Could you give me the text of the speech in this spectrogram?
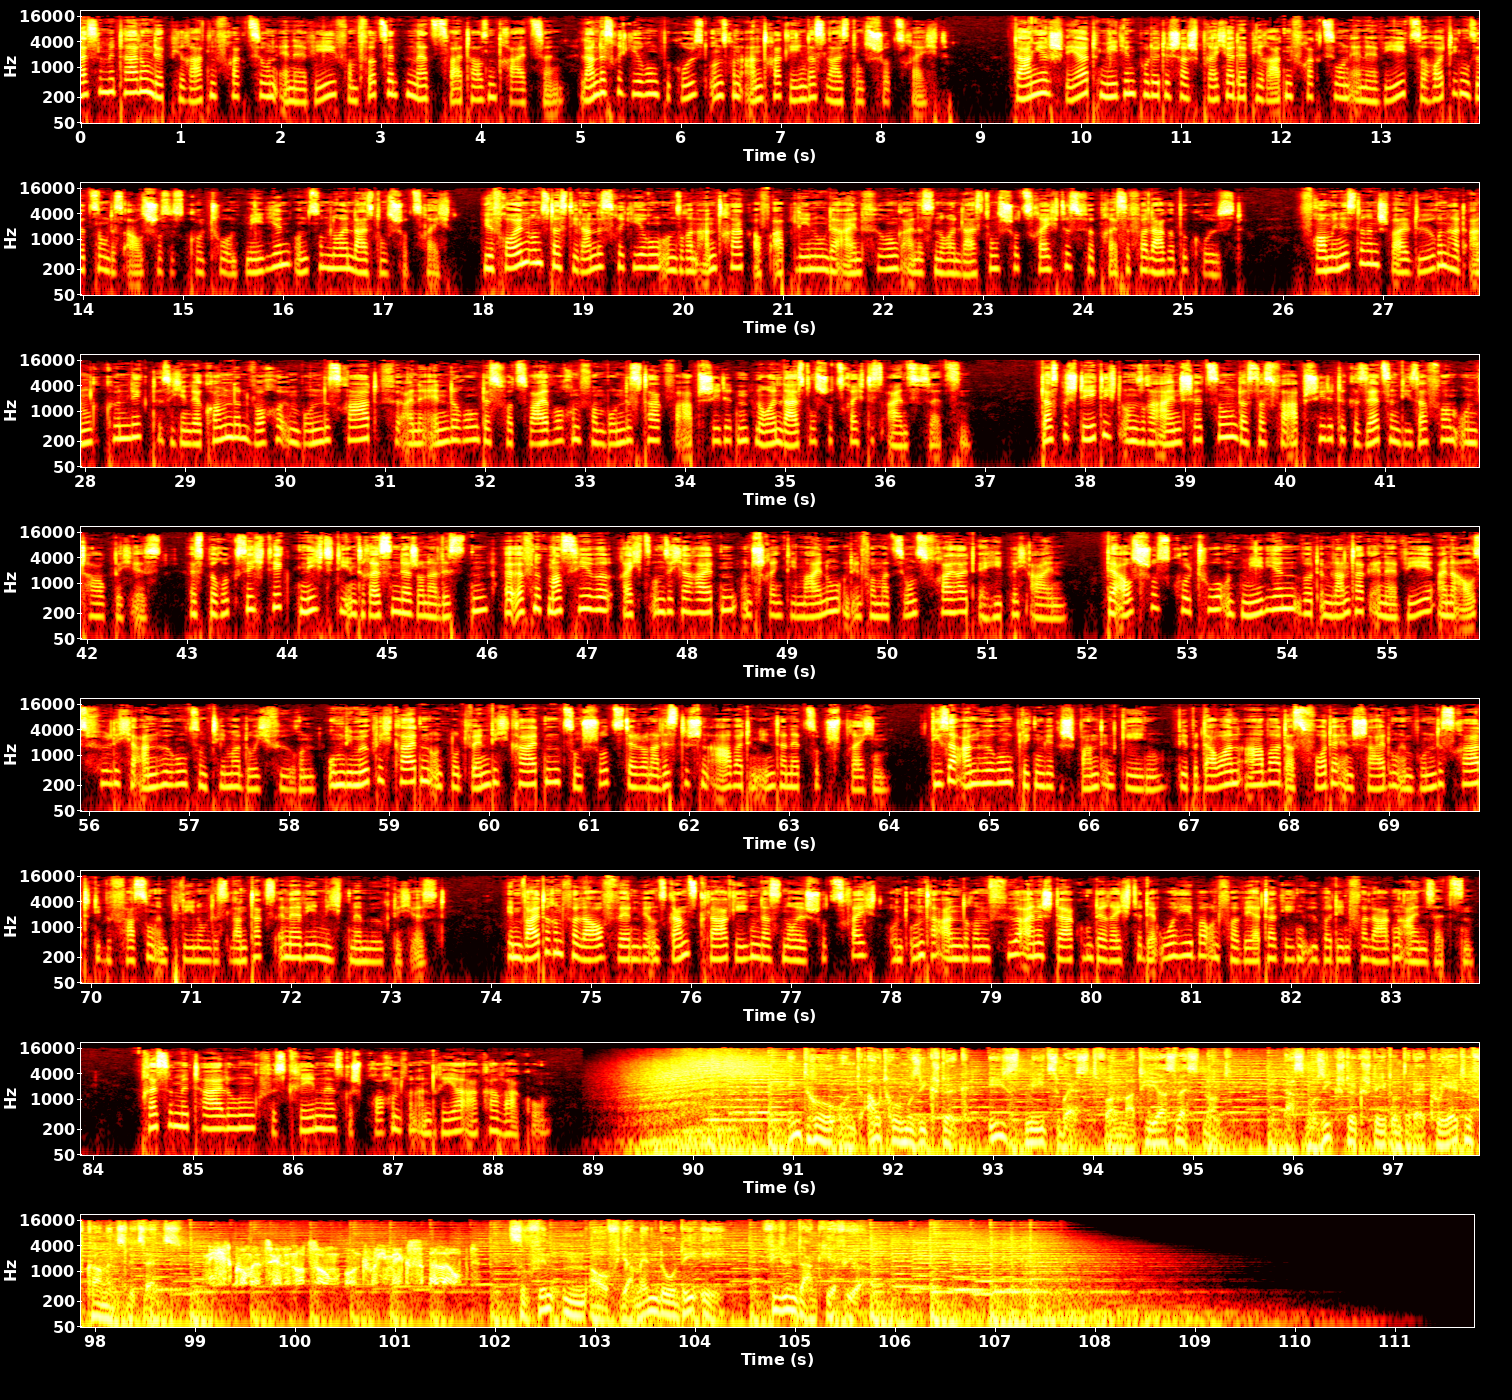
Pressemitteilung der Piratenfraktion NRW vom 14. März 2013 Landesregierung begrüßt unseren Antrag gegen das Leistungsschutzrecht Daniel Schwert, medienpolitischer Sprecher der Piratenfraktion NRW, zur heutigen Sitzung des Ausschusses Kultur und Medien und zum neuen Leistungsschutzrecht. Wir freuen uns, dass die Landesregierung unseren Antrag auf Ablehnung der Einführung eines neuen Leistungsschutzrechtes für Presseverlage begrüßt Frau Ministerin Schwal-Düren hat angekündigt, sich in der kommenden Woche im Bundesrat für eine Änderung des vor zwei Wochen vom Bundestag verabschiedeten neuen Leistungsschutzrechtes einzusetzen. Das bestätigt unsere Einschätzung, dass das verabschiedete Gesetz in dieser Form untauglich ist. Es berücksichtigt nicht die Interessen der Journalisten, eröffnet massive Rechtsunsicherheiten und schränkt die Meinung und Informationsfreiheit erheblich ein der Ausschuss Kultur und Medien wird im Landtag NRW eine ausführliche Anhörung zum Thema durchführen, um die Möglichkeiten und Notwendigkeiten zum Schutz der journalistischen Arbeit im Internet zu besprechen. Dieser Anhörung blicken wir gespannt entgegen. Wir bedauern aber, dass vor der Entscheidung im Bundesrat die Befassung im Plenum des Landtags NRW nicht mehr möglich ist im weiteren Verlauf werden wir uns ganz klar gegen das neue Schutzrecht und unter anderem für eine Stärkung der Rechte der Urheber und Verwerter gegenüber den Verlagen einsetzen. Pressemitteilung fürs Krähennest gesprochen von Andrea Akavako. Intro und Outro Musikstück East Meets West von Matthias Westmund. Das Musikstück steht unter der Creative Commons Lizenz. Nicht kommerzielle Nutzung und Remix erlaubt zu finden auf jamendo.de. Vielen Dank hierfür.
